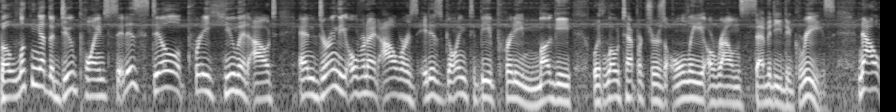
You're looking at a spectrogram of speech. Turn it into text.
But looking at the dew points, it is still pretty humid out. And during the overnight hours, it is going to be pretty muggy with low temperatures only around 70 degrees. Now,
